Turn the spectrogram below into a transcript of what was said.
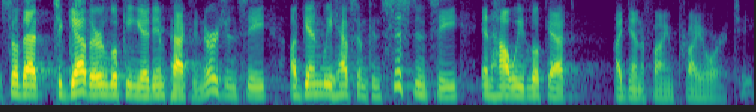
so that together, looking at impact and urgency, again, we have some consistency in how we look at identifying priority.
